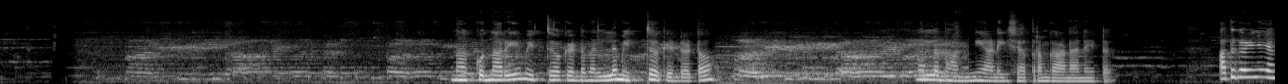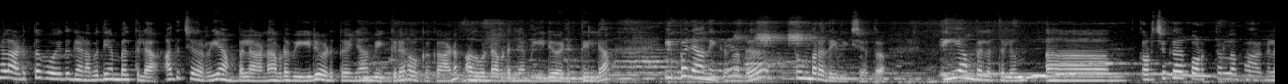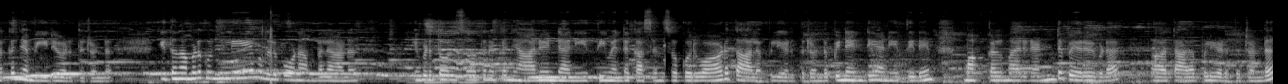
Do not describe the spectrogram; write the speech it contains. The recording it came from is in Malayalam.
നിറയെ മിറ്റമൊക്കെ ഉണ്ട്. നല്ല മിറ്റമൊക്കെ ഉണ്ട് കേട്ടോ. നല്ല ഭംഗിയാണ് ഈ ക്ഷേത്രം കാണാനായിട്ട്. അത് കഴിഞ്ഞ് ഞങ്ങൾ അടുത്ത് പോയത് ഗണപതി അമ്പലത്തിലാണ് അത് ചെറിയ അമ്പലമാണ് അവിടെ വീഡിയോ എടുത്തു കഴിഞ്ഞാൽ വിഗ്രഹമൊക്കെ കാണും. അതുകൊണ്ട് അവിടെ ഞാൻ വീഡിയോ എടുത്തില്ല. ഇപ്പം ഞാൻ നിൽക്കുന്നത് തുമ്പറദേവി ക്ഷേത്രം. ഈ അമ്പലത്തിലും കുറച്ചൊക്കെ പുറത്തുള്ള ഭാഗങ്ങളൊക്കെ ഞാൻ വീഡിയോ എടുത്തിട്ടുണ്ട്. ഇത് നമ്മൾ കുഞ്ഞിലേ മുതൽ പോണ അമ്പലമാണ് ഇവിടുത്തെ ഉത്സവത്തിനൊക്കെ ഞാനും എന്റെ അനിയത്തിയും എന്റെ കസിൻസും ഒക്കെ ഒരുപാട് താലപ്പൊലി എടുത്തിട്ടുണ്ട്. പിന്നെ എന്റെ അനിയത്തിയുടെയും മക്കൾമാർ രണ്ട് പേരും ഇവിടെ താലപ്പൊലി എടുത്തിട്ടുണ്ട്.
